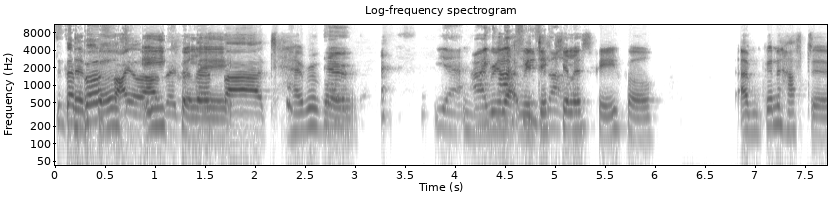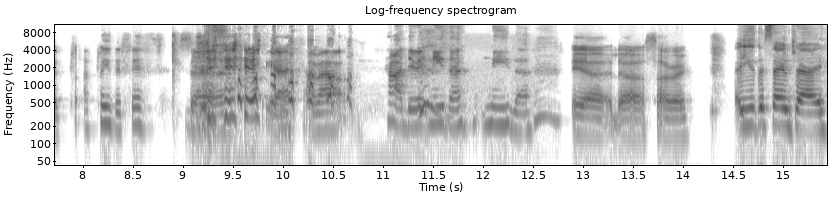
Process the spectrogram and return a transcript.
They're both, both vile, aren't they? They're both equally bad. terrible. They're- yeah, I really can't like choose that ridiculous people. I'm gonna have to. I plead the fifth. So yeah, I'm out. One. Can't do it. Neither. Neither. Yeah, no, sorry. Are you the same, Jay?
